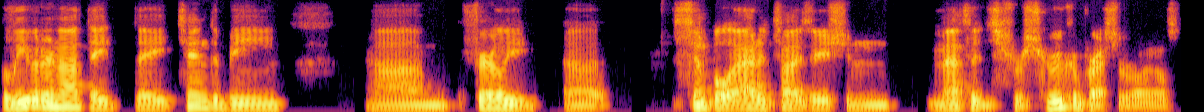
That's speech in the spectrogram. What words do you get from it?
believe it or not, they they tend to be um, fairly uh, simple additization methods for screw compressor oils.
